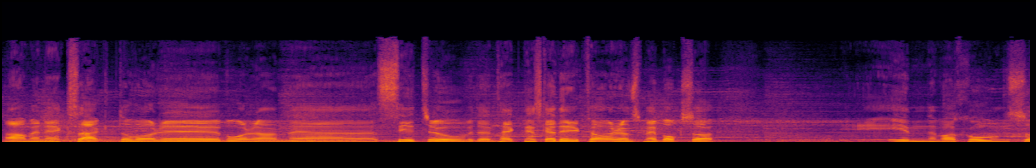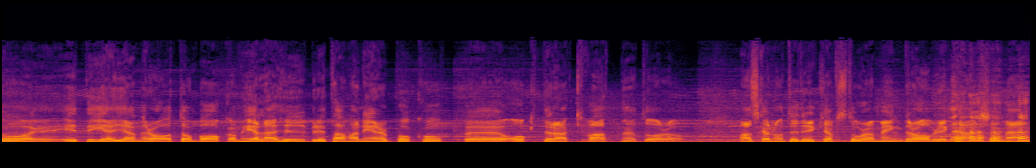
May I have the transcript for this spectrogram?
Ja men exakt, då var det våran eh, CTO, den tekniska direktören som är också innovations och idégeneratorn bakom hela Hybrid. Han var nere på Coop eh, och drack vattnet då, då. Man ska nog inte dricka för stora mängder av det kanske, men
